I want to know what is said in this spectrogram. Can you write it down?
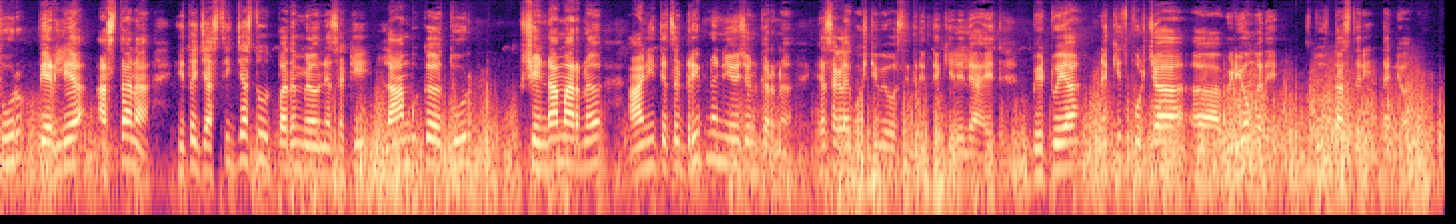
तूर पेरली असताना इथं जास्तीत जास्त उत्पादन मिळवण्यासाठी लांब क तूर शेंडा मारणं आणि त्याचं ड्रीपनं नियोजन करणं ह्या सगळ्या गोष्टी व्यवस्थितरित्या केलेल्या आहेत. भेटूया नक्कीच पुढच्या व्हिडिओमध्ये. तुर्तास तरी. धन्यवाद.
